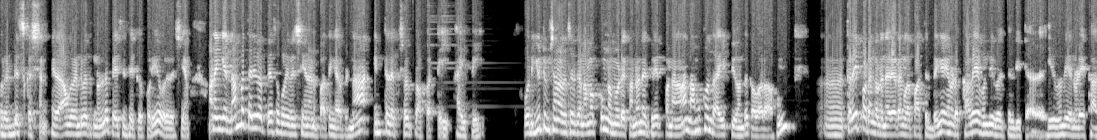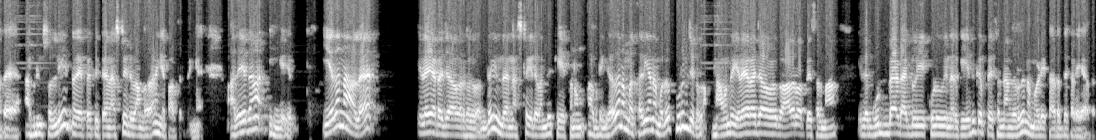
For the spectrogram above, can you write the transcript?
ஒரு டிஸ்கஷன் அவங்க ரெண்டு பேருக்கு நடுவுல பேசிட்டு ஒரு விஷயம். ஆனா இங்க நம்ம தெளிவா பேசக்கூடிய விஷயம் என்னன்னு பாத்தீங்க அப்படின்னா இன்டெலெக்சுவல் ப்ராப்பர்ட்டி ஐபி ஒரு யூடியூப் சேனல் வச்சிருக்க நமக்கும் நம்மளுடைய கண்டனை கிரியேட் பண்ணாங்கன்னா நமக்கும் அந்த ஐபி வந்து கவர் ஆகும். திரைப்படங்கள் நிறைய இடங்களை பார்த்துருப்பீங்க. என்னோட கதையை வந்து இவர் திருடிட்டாரு. இது வந்து என்னுடைய கதை அப்படின்னு சொல்லி நிறைய பேருக்கு நஷ்டீடு வாங்குறதா நீங்க பார்த்திருப்பீங்க. அதே தான் இங்கேயும் எதனால இளையராஜா அவர்கள் வந்து இந்த நஷ்டஈடை வந்து கேட்கணும் அப்படிங்கறத நம்ம சரியான முறையில் புரிஞ்சுக்கலாம். நான் வந்து இளையராஜா அவர்களுக்கு ஆதரவாக பேசுறேன்னா இல்ல குட் பேட் அக்லி குழுவினருக்கு எதுக்கு பேசுனாங்கிறது நம்மளுடைய கருத்து கிடையாது.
